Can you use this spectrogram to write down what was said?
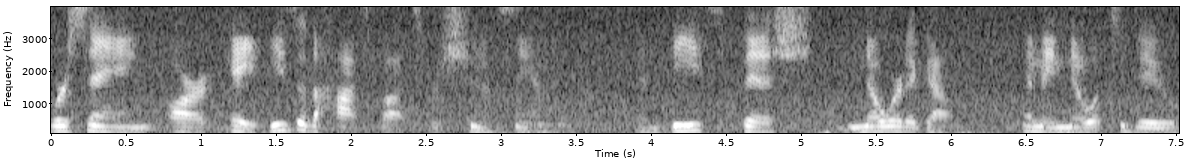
we're saying are, hey, these are the hot spots for Chinook salmon. And these fish know where to go and they know what to do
